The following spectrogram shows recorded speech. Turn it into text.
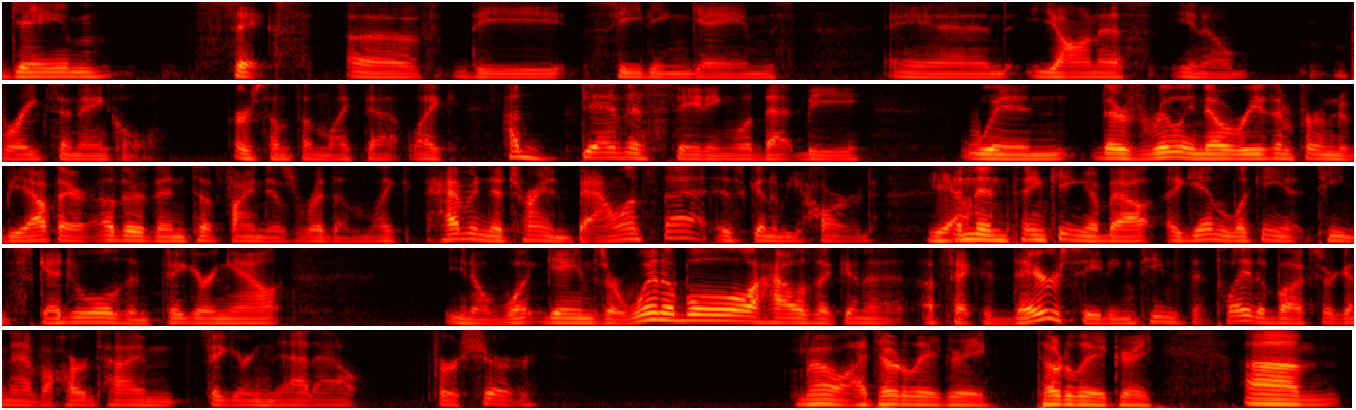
game six of the seeding games and Giannis, you know, breaks an ankle or something like that. Like how devastating would that be when there's really no reason for him to be out there other than to find his rhythm? Like having to try and balance that is going to be hard. Yeah. And then thinking about again looking at team schedules and figuring out you know what games are winnable how is it going to affect their seeding teams that play the bucks are going to have a hard time figuring that out for sure No, I totally agree. Totally agree. Um,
